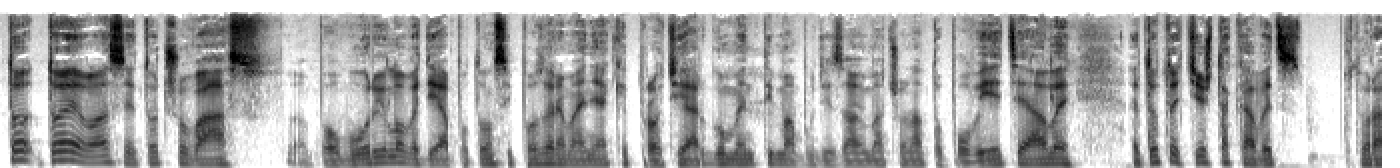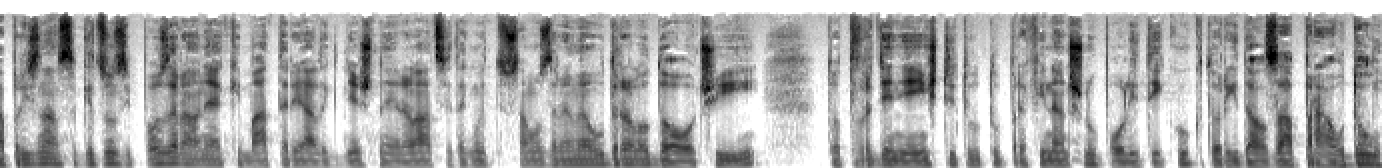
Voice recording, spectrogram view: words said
to, to je vlastne to, čo vás pobúrilo, vedia ja potom si pozriem aj nejaké protiargumenty, ma bude zaujímať, čo na to poviete, ale toto je tiež taká vec, ktorá priznám sa, keď som si pozeral nejaké materiály k dnešnej relácii, tak mi to samozrejme udrelo do očí to tvrdenie Inštitútu pre finančnú politiku, ktorý dal za pravdu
